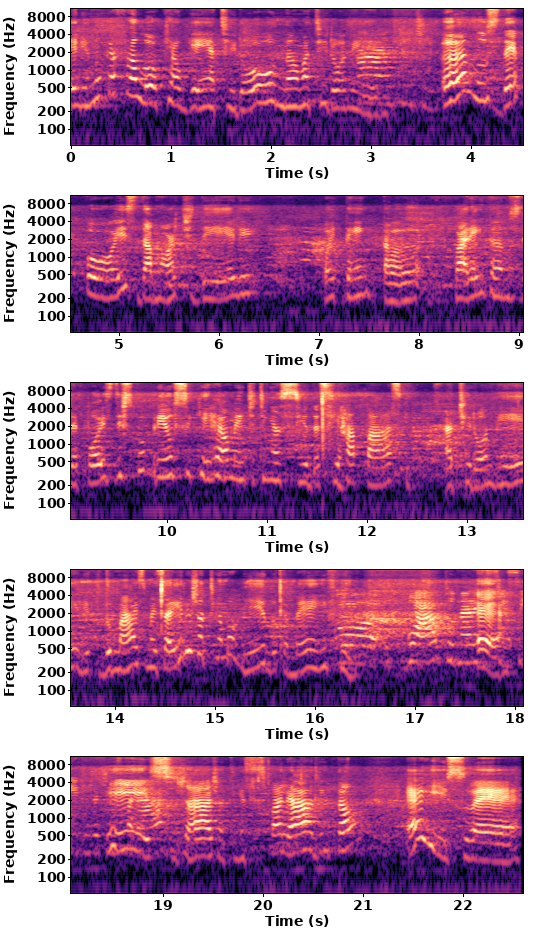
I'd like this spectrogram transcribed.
ele nunca falou que alguém atirou ou não atirou nele. Ah, anos depois da morte dele, 80, 40 anos depois, descobriu-se que realmente tinha sido esse rapaz que atirou nele e tudo mais, mas aí ele já tinha morrido também, enfim. O boato, né? É, isso, já, já tinha se espalhado, então é isso, é,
